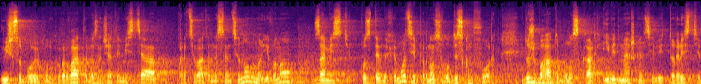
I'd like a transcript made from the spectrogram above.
Між собою конкурувати, визначати місця, працювати несанкціоновано, і воно замість позитивних емоцій приносило дискомфорт. І дуже багато було скарг і від мешканців, і від туристів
